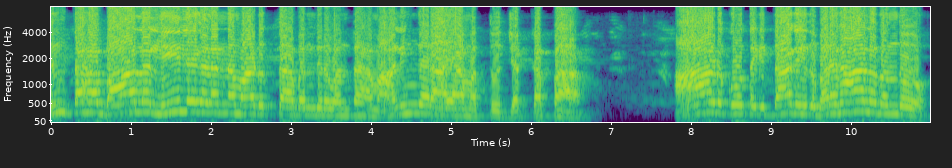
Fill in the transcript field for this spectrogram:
ಇಂತಹ ಬಾಲ ಲೀಲೆಗಳನ್ನ ಮಾಡುತ್ತಾ ಬಂದಿರುವಂತಹ ಮಾಲಿಂಗರಾಯ ಮತ್ತು ಜಕ್ಕಪ್ಪ ಆಡ್ಕೋತಗಿದ್ದಾಗ ಇದು ಬರಗಾಲ ಬಂದು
